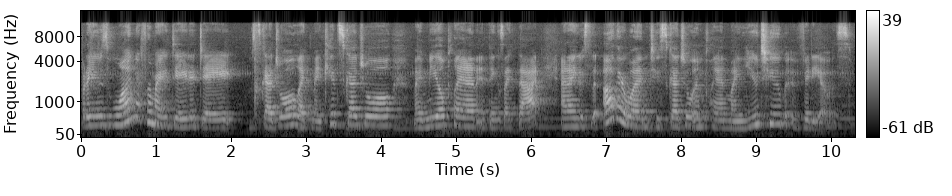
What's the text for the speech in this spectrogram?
but I use one for my day-to-day -day schedule, like my kids schedule, my meal plan, and things like that. And I use the other one to schedule and plan my YouTube videos.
